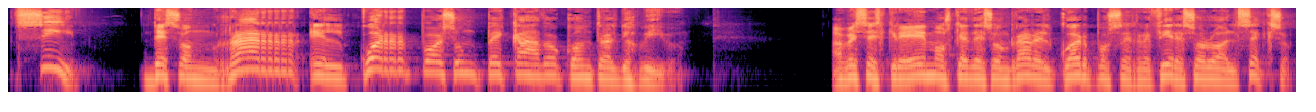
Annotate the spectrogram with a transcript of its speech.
Sí, deshonrar el cuerpo es un pecado contra el Dios vivo. A veces creemos que deshonrar el cuerpo se refiere solo al sexo,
